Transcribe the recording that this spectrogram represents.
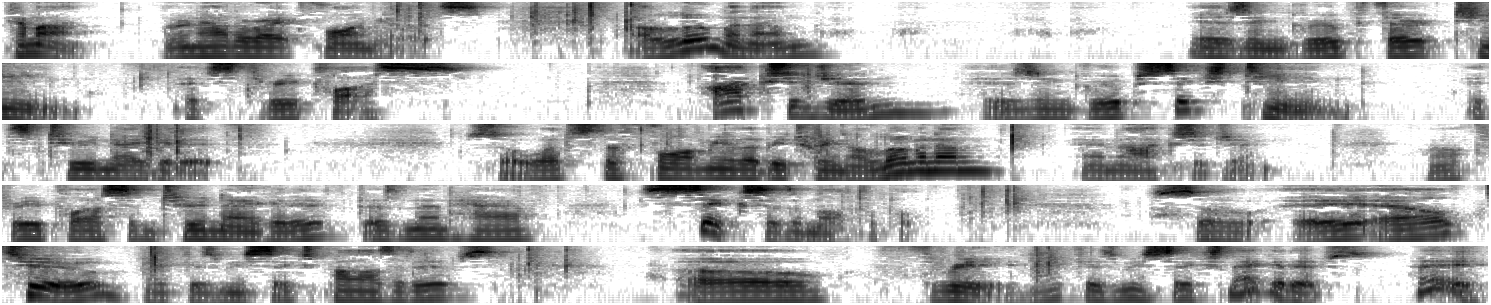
Come on, learn how to write formulas. Aluminum is in group 13. It's 3 plus. Oxygen is in group 16. It's 2 negative. So what's the formula between aluminum and oxygen? Well, 3 plus and 2 negative. Doesn't it have 6 as a multiple? So Al2, that gives me 6 positives. O3, that gives me 6 negatives. Hey,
